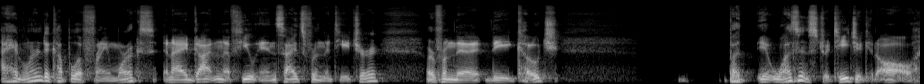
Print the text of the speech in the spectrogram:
I had learned a couple of frameworks and I had gotten a few insights from the teacher or from the the coach but it wasn't strategic at all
